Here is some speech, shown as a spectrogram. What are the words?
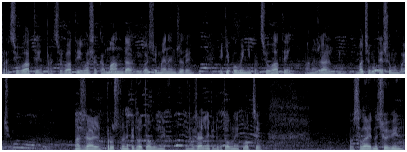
Працювати, працювати, і ваша команда, і ваші менеджери, які повинні працювати. А на жаль, ми бачимо те, що ми бачимо. На жаль, просто непідготовлених. На жаль, непідготовлених хлопців посилають на цю війну.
